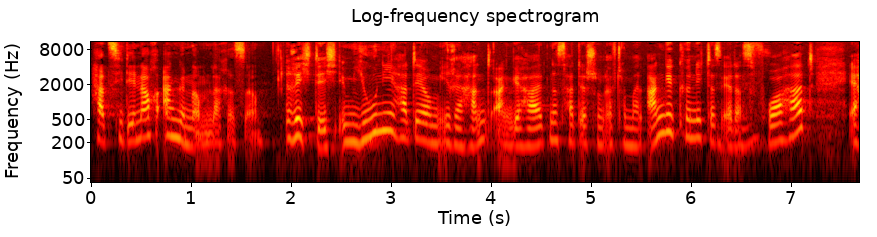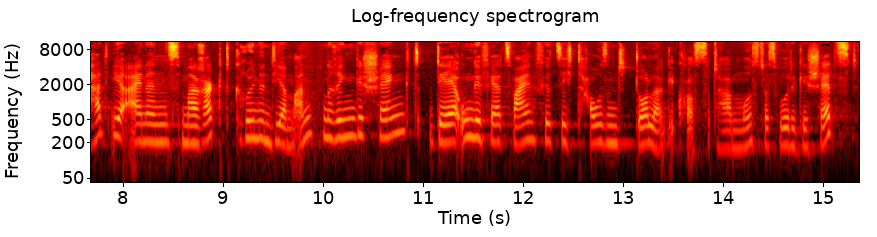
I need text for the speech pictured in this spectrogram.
hat sie den auch angenommen, Larissa. Richtig. Im Juni hat er um ihre Hand angehalten. Das hat er schon öfter mal angekündigt, dass er das mhm. vorhat. Er hat ihr einen smaragdgrünen Diamantenring geschenkt, der ungefähr 42.000 Dollar gekostet haben muss. Das wurde geschätzt.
